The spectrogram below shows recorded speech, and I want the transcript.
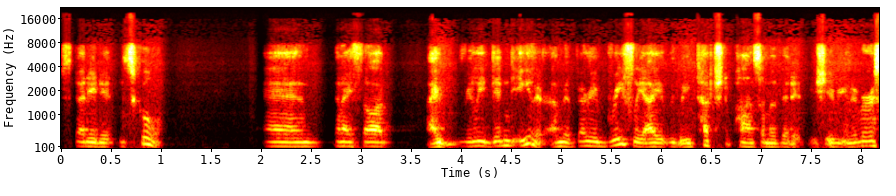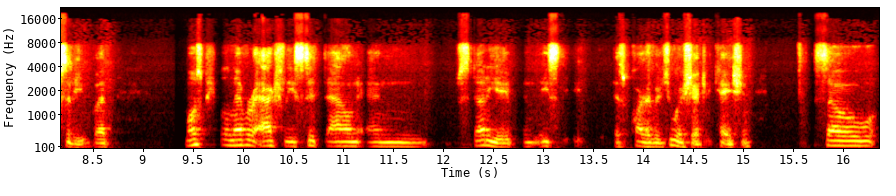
studied it in school. And then I thought, I really didn't either. I mean, very briefly, I we touched upon some of it at Yeshiva University, but most people never actually sit down and study it, at least as part of a Jewish education. So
